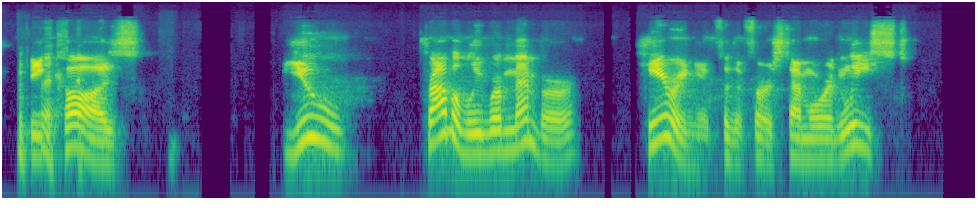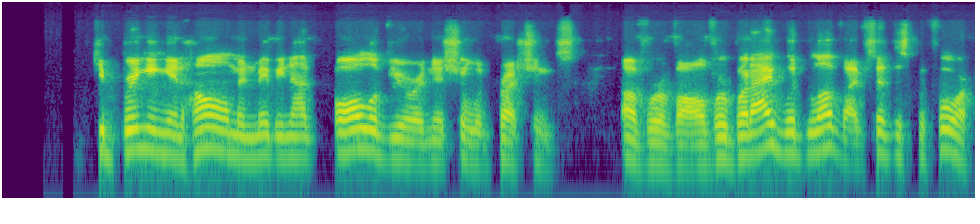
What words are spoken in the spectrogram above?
because you probably remember hearing it for the first time, or at least keep bringing it home, and maybe not all of your initial impressions of Revolver, but I would love, I've said this before,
